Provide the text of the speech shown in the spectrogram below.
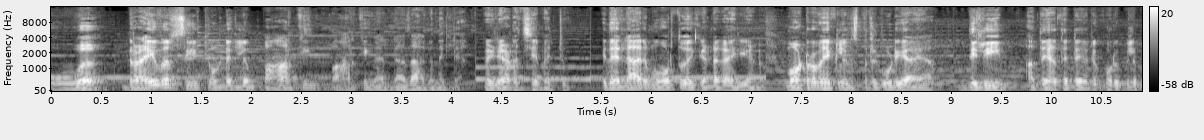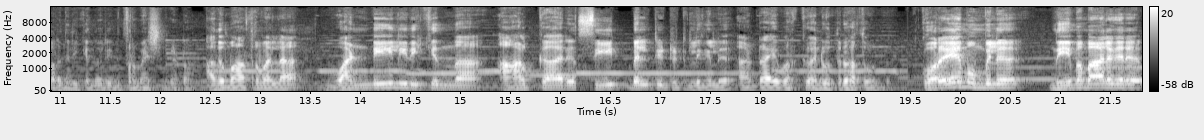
ഉവ്. ഡ്രൈവർ സീറ്റ് ഉണ്ടെങ്കിലും പാർക്കിംഗ് പാർക്കിംഗ് അല്ലാതാകുന്നില്ല. പിഴ അടച്ചേ പറ്റൂ. ഇത് എല്ലാവരും ഓർത്തു വെക്കേണ്ട കാര്യമാണ്. മോട്ടോർ വെഹിക്കിൾ ഇൻസ്പെക്ടർ കൂടിയായ ദിലീപ് അദ്ദേഹത്തിന്റെ ഒരു കുറിപ്പിൽ പറഞ്ഞിരിക്കുന്ന ഒരു ഇൻഫർമേഷൻ കേട്ടോ. അത് മാത്രമല്ല വണ്ടിയിലിരിക്കുന്ന ആൾക്കാർ സീറ്റ് ബെൽറ്റ് ഇട്ടിട്ടില്ലെങ്കിൽ ആ ഡ്രൈവർക്കും അതിന്റെ ഉത്തരവാദിത്വമുണ്ട്. കുറേ മുമ്പിൽ നിയമപാലകര്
